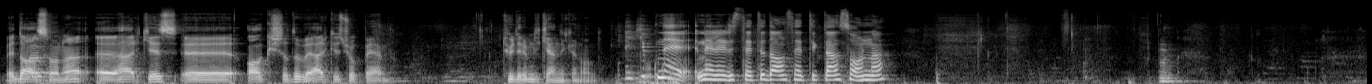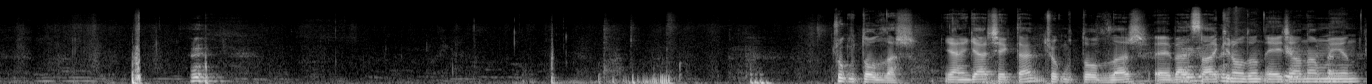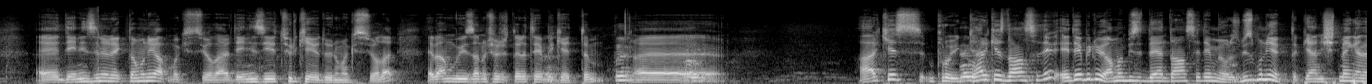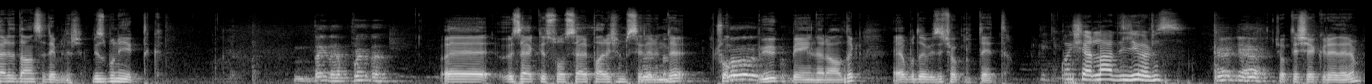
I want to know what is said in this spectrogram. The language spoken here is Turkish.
Ve daha sonra e, herkes e, alkışladı ve herkes çok beğendi. Tüylerim diken diken oldu. Ekip ne neler hissetti dans ettikten sonra? Çok mutlu oldular. Yani gerçekten çok mutlu oldular. Ee, ben sakin olun, heyecanlanmayın. Ee, Denizli'nin reklamını yapmak istiyorlar. Denizli'yi Türkiye'ye duyurmak istiyorlar. E ben bu yüzden o çocukları tebrik ettim. Ee, herkes pro- herkes dans ede- edebiliyor ama biz de dans edemiyoruz. Biz bunu yıktık. Yani işitme engelliler de dans edebilir. Biz bunu yıktık. Ee, özellikle sosyal paylaşım sitelerinde çok büyük beğeniler aldık. E, bu da bizi çok mutlu etti. Peki başarılar diliyoruz. Çok teşekkür ederim.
